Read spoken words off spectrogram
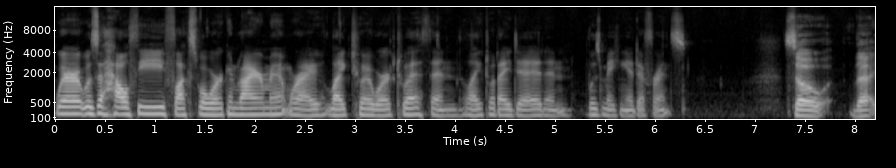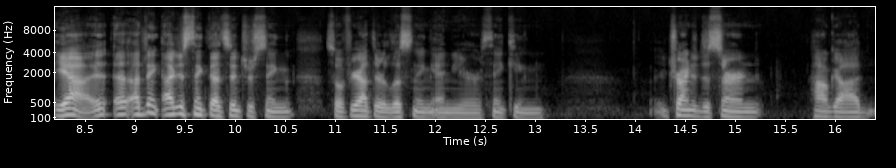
where it was a healthy flexible work environment where i liked who i worked with and liked what i did and was making a difference So that yeah, I think I just think that's interesting. So if you're out there listening and you're thinking, you're trying to discern how God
